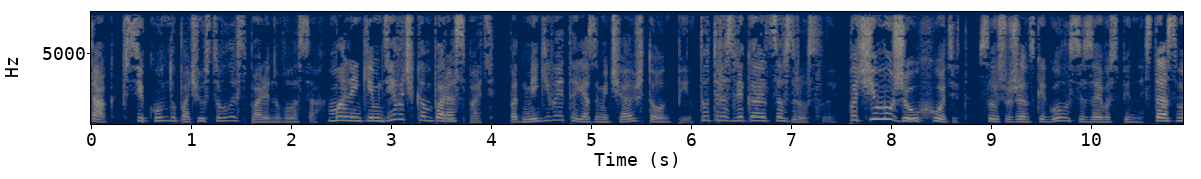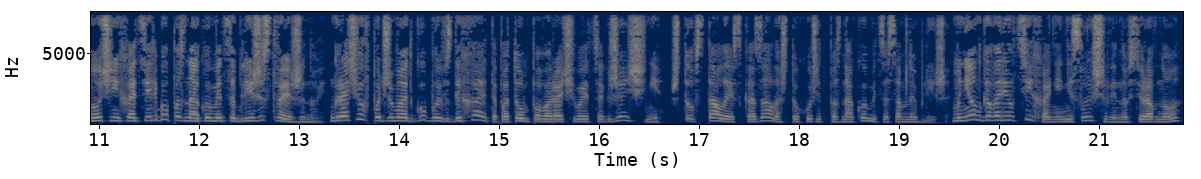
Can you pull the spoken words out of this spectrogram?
так в секунду почувствовала испарину в волосах. «Маленьким девочкам пора спать», — подмигивает, а я замечаю, что он пил. Тут развлекаются взрослые. «Почему же?» Же уходит?» — слышу женский голос из-за его спины. «Стас, мы очень хотели бы познакомиться ближе с твоей женой». Грачев поджимает губы и вздыхает, а потом поворачивается к женщине, что встала и сказала, что хочет познакомиться со мной ближе. Мне он говорил тихо, они не слышали, но все равно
